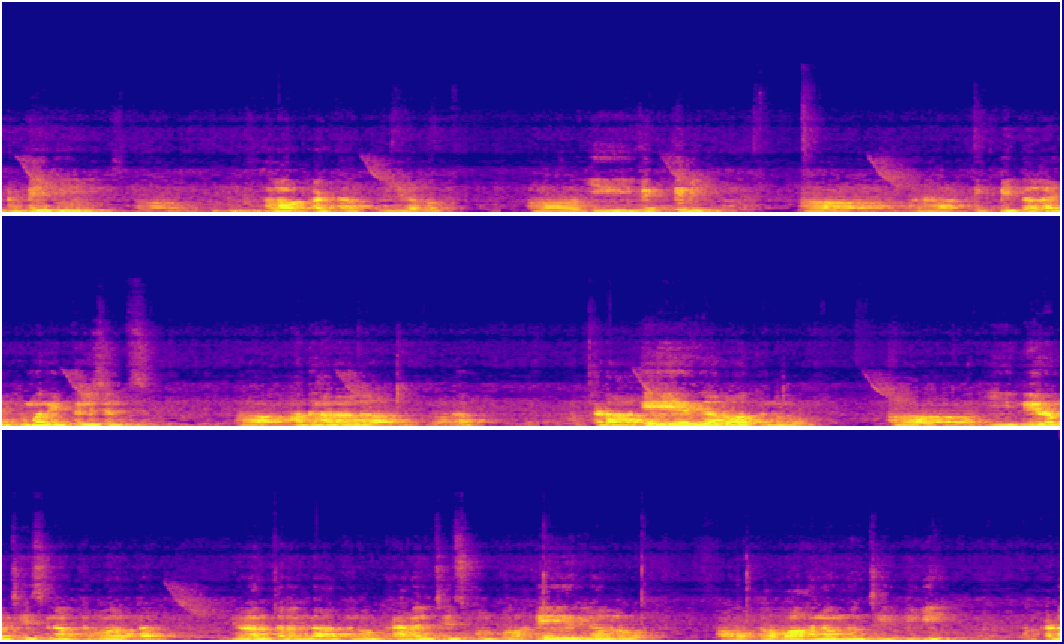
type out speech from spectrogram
అంటే ఇది ఆ, తలాప్కట్ట ఏరియాలో ఈ వ్యక్తిని మన టెక్నికల్ అండ్ హ్యూమన్ ఇంటెలిజెన్స్ ఆధారాల ద్వారా అక్కడ అదే ఏరియాలో అతను ఈ నేరం చేసిన తర్వాత నిరంతరంగా అతను ట్రావెల్ చేసుకుంటూ అదే ఏరియాలో ఆ, ఒక వాహనం నుంచి దిగి అక్కడ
